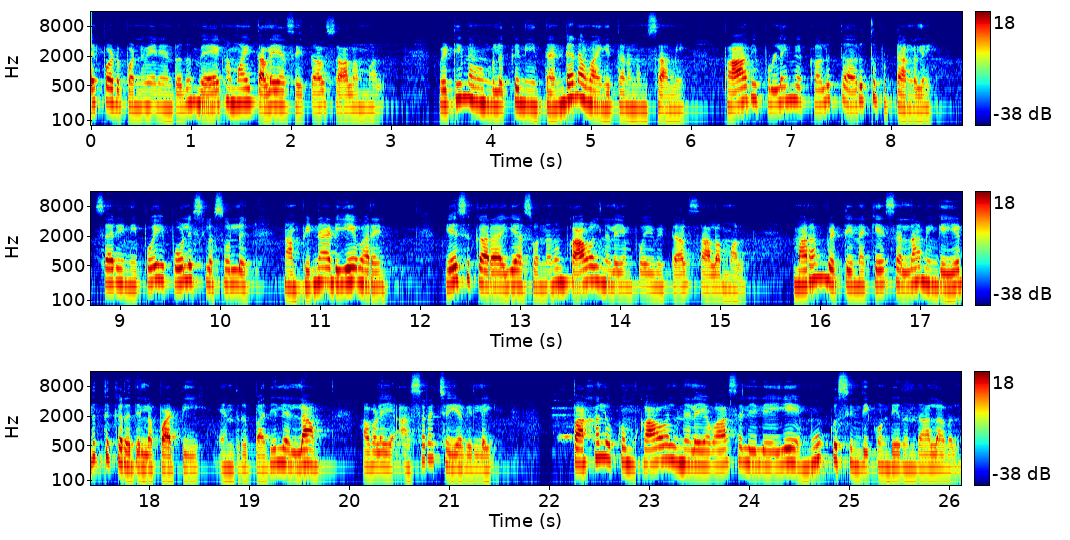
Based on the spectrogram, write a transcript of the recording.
ஏற்பாடு பண்ணுவேன் என்றதும் வேகமாய் தலையசைத்தாள் சாலம்மாள். வெட்டினவங்களுக்கு நீ தண்டனை வாங்கி தரணும் சாமி. பாதி பிள்ளைங்க கழுத்து அறுத்து புட்டாங்களே. சரி நீ போய் போலீஸில் சொல்லு. நான் பின்னாடியே வரேன். ஏசுக்கார ஐயா சொன்னதும் காவல் நிலையம் போய்விட்டாள் சாலம்மாள். மரம் வெட்டின கேஸெல்லாம் இங்கே எடுத்துக்கிறதில்ல பாட்டி என்று பதிலெல்லாம் அவளை அசரச் செய்யவில்லை. பகலுக்கும் காவல் நிலைய வாசலிலேயே மூக்கு சிந்தி கொண்டிருந்தாள் அவள்.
